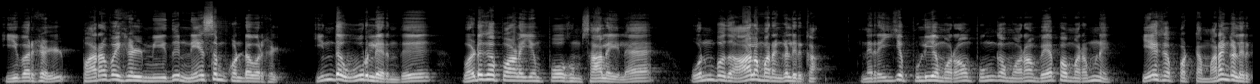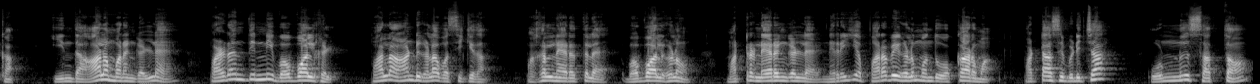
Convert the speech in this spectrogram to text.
இவர்கள் பறவைகள் மீது நேசம் கொண்டவர்கள். இந்த ஊர்லேருந்து வடுகப்பாளையம் போகும் சாலையில் ஒன்பது ஆலமரங்கள் இருக்கான். நிறைய புளிய மரம் புங்க மரம் வேப்ப மரம்னு ஏகப்பட்ட மரங்கள் இருக்கான். இந்த ஆலமரங்களில் பழந்தின்னி வௌவால்கள் பல ஆண்டுகளாக வசிக்குதான். பகல் நேரத்தில் வௌவால்களும் மற்ற நேரங்களில் நிறைய பறவைகளும் வந்து உட்காருமா பட்டாசு பிடிச்சா ஒன்று சத்தம்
